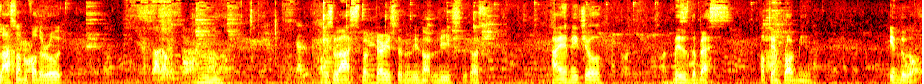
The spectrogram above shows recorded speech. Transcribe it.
Last one before the road. Mm. This last but very certainly not least because I am IMHO, this is the best Hokkien prawn mee in the world.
